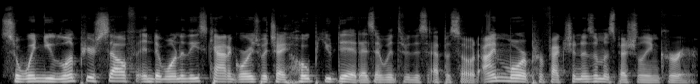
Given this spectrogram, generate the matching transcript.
So when you lump yourself into one of these categories, which I hope you did as I went through this episode, I'm more perfectionism, especially in career.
